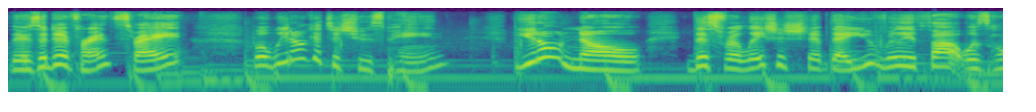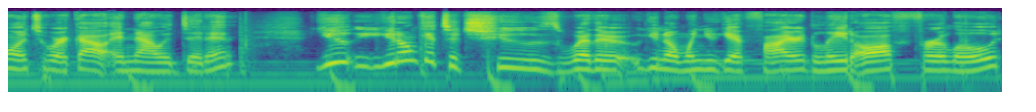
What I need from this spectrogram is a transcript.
There's a difference, right? But we don't get to choose pain. You don't know this relationship that you really thought was going to work out and now it didn't. You you don't get to choose whether you know when you get fired laid off furloughed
